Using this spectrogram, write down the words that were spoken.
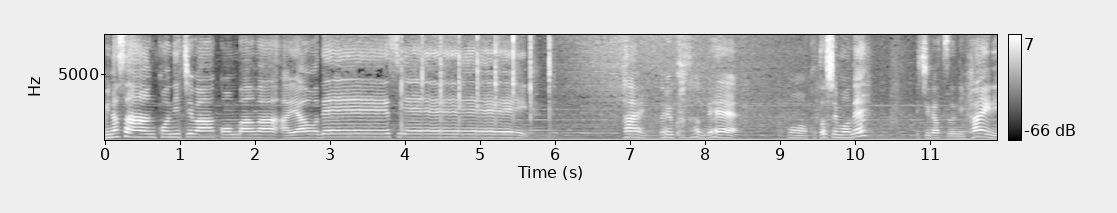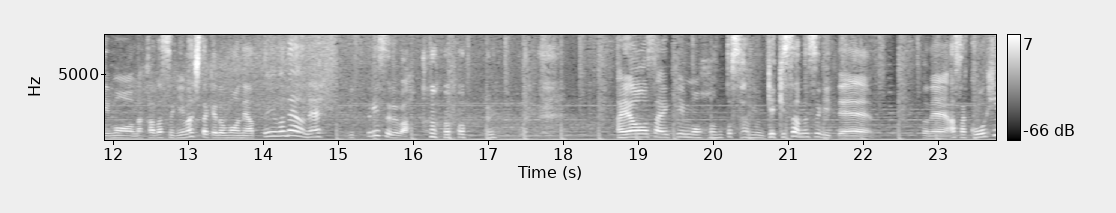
皆さんこんにちは。こんばんは。あやおです。イエーイ。はい。ということでもう今年もね1月に入りもう半ば過ぎましたけどもねあっという間だよね。びっくりするわ。あやお最近もうほんと寒激寒すぎてとね朝コーヒ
